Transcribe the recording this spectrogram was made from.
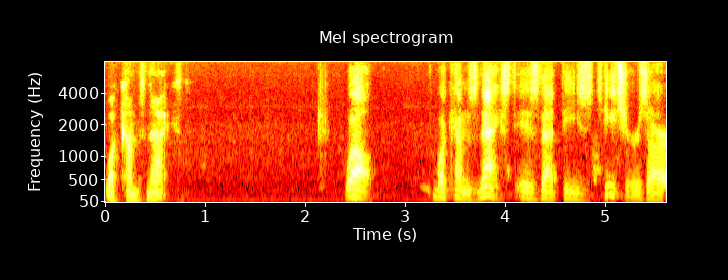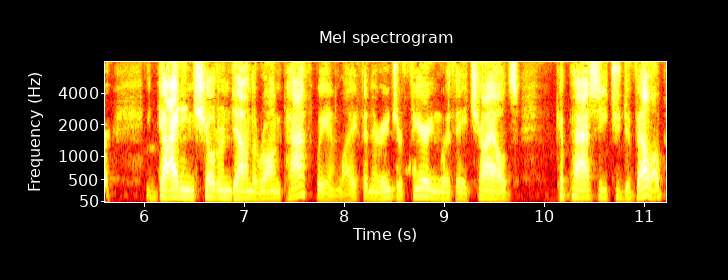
What comes next? Well, what comes next is that these teachers are guiding children down the wrong pathway in life and they're interfering with a child's capacity to develop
